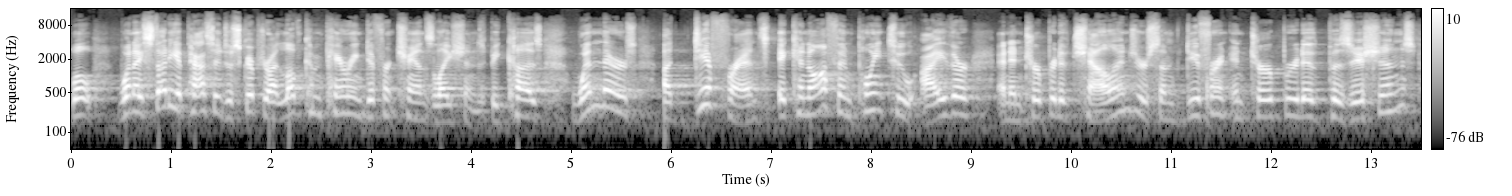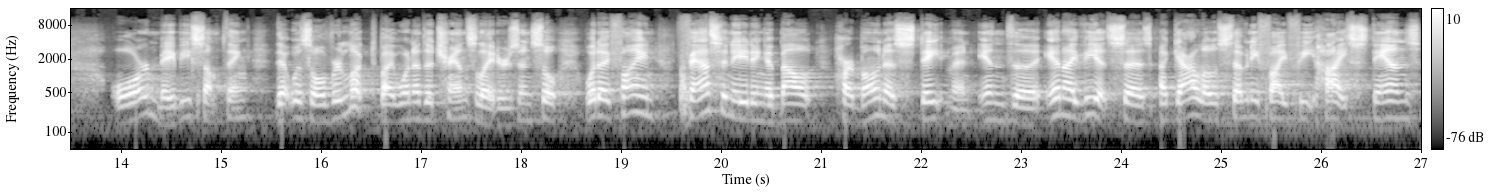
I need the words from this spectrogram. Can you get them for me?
Well, when I study a passage of scripture, I love comparing different translations because when there's a difference, it can often point to either an interpretive challenge or some different interpretive positions or maybe something that was overlooked by one of the translators. And so, what I find fascinating about Harbona's statement in the NIV, it says, A gallows 75 feet high stands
